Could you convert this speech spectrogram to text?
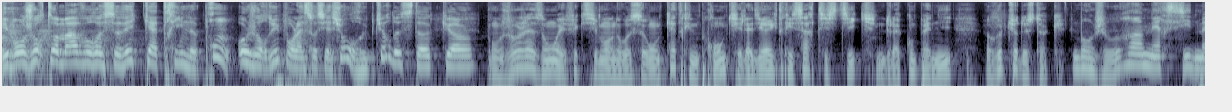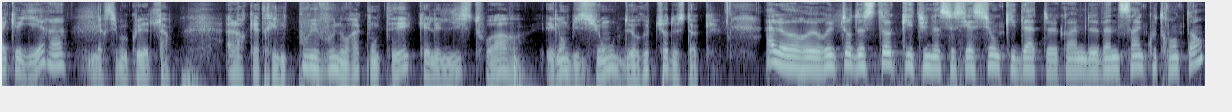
Et bonjour Thomas, vous recevez Catherine Pron aujourd'hui pour l'association Rupture de Stock. Bonjour Jason, effectivement nous recevons Catherine Pron qui est la directrice artistique de la compagnie Rupture de Stock. Bonjour, merci de m'accueillir. Merci beaucoup d'être là. Alors Catherine, pouvez-vous nous raconter quelle est l'histoire et l'ambition de Rupture de Stock Alors, euh, Rupture de Stock est une association qui date euh, quand même de 25 ou 30 ans,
